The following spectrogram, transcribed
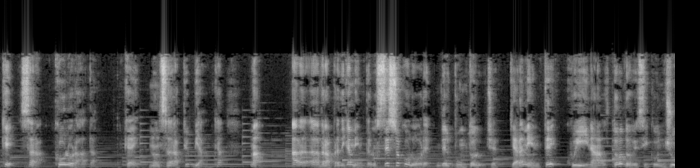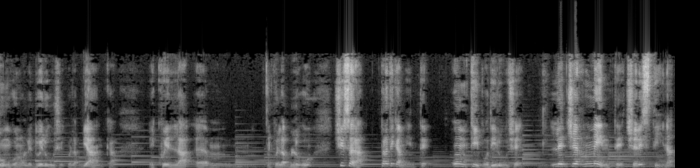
che sarà colorata, ok? Non sarà più bianca, ma avrà praticamente lo stesso colore del punto luce. Chiaramente qui in alto, dove si congiungono le due luci, quella bianca e quella, um, e quella blu, ci sarà praticamente un tipo di luce leggermente celestina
